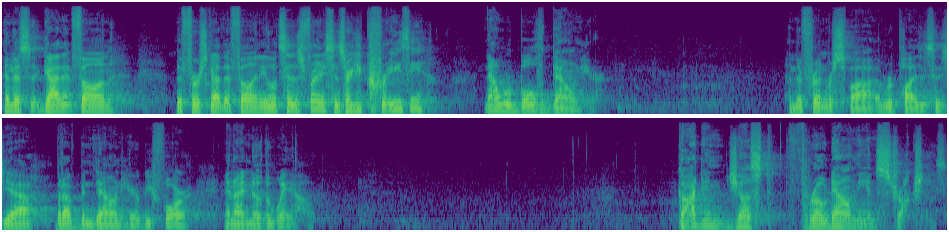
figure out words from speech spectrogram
And this guy that fell in, the first guy that fell in, he looks at his friend. He says, Are you crazy? Now we're both down here. And the friend resp- replies, He says, Yeah, but I've been down here before and I know the way out. God didn't just throw down the instructions.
